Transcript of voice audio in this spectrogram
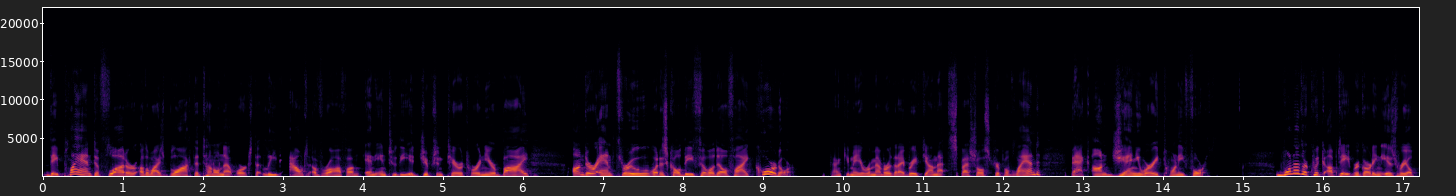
They plan to flood or otherwise block the tunnel networks that lead out of Rafah and into the Egyptian territory nearby, under and through what is called the Philadelphia Corridor. In fact, you may remember that I briefed you on that special strip of land back on January 24th. One other quick update regarding Israel.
